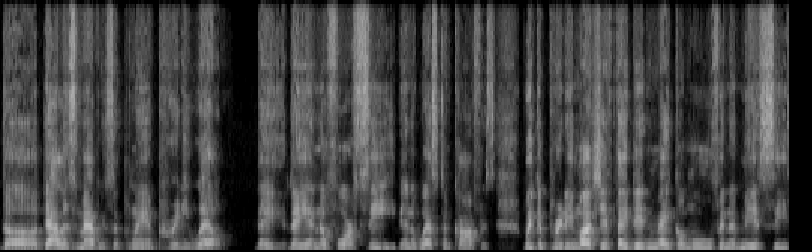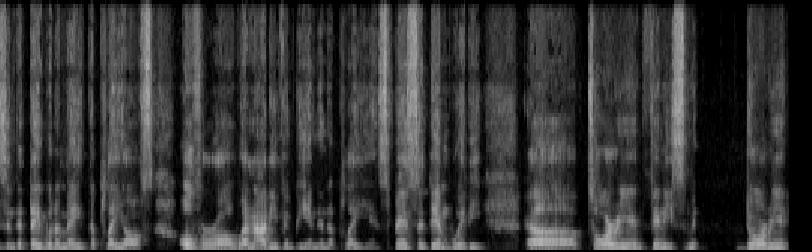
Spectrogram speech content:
The Dallas Mavericks are playing pretty well. They they in the fourth seed in the Western Conference. We could pretty much, if they didn't make a move in the midseason, that they would have made the playoffs overall. We're not even being in the play-in. Spencer Dinwiddie, uh, Torian Finney Smith, Dorian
